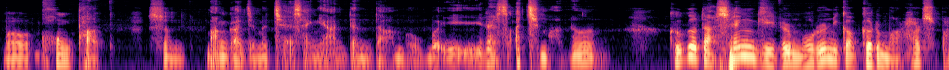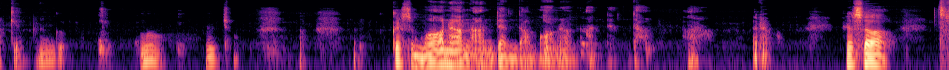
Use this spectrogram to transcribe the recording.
뭐 콩팥은 망가지면 재생이 안 된다. 뭐, 뭐 이래 쌓지만은 그거 다 생기를 모르니까 그런 말 할 수밖에 없는 거. 어, 그렇죠. 그래서 뭐는 안 된다, 뭐는 안 된다. 아. 그래서 참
